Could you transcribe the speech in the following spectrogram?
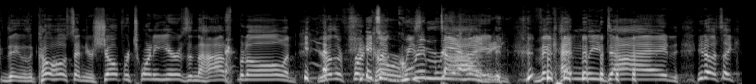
the, co-host on your show for 20 years in the hospital, and your other friend It's a Carl Ruiz grim died, reality. and Vic Henley died. You know, it's like,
